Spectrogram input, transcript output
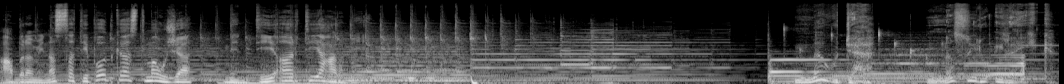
عبر منصة بودكاست موجة من تي آر تي عربي. نصل إليك.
